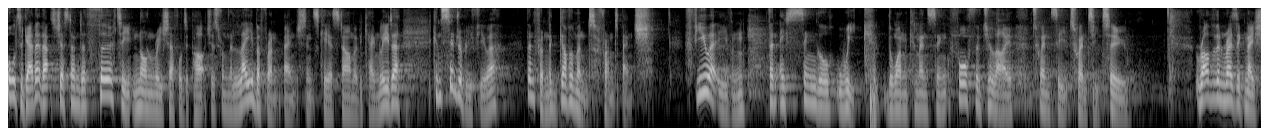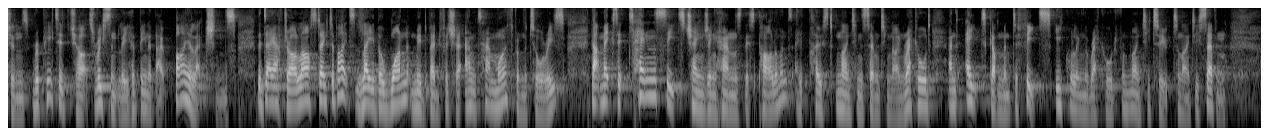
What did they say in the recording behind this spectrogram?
Altogether, that's just under 30 non reshuffle departures from the Labour front bench since Keir Starmer became leader, considerably fewer than from the government front bench. Fewer even than a single week, the one commencing 4th of July 2022. Rather than resignations, repeated charts recently have been about by elections. The day after our last data bites, Labour won Mid Bedfordshire and Tamworth from the Tories. That makes it 10 seats changing hands this Parliament, a post 1979 record, and eight government defeats, equalling the record from 92 to 97.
